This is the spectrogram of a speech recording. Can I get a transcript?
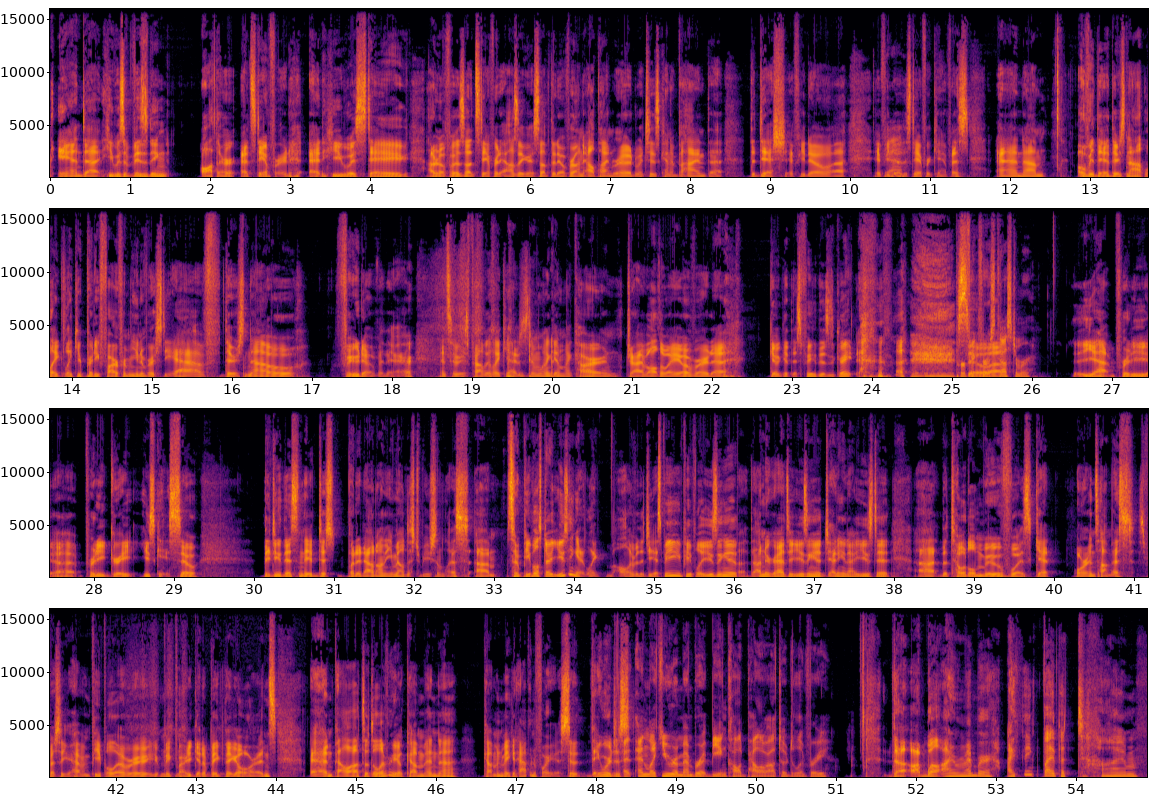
and uh, he was a visiting author at Stanford, and he was staying. I don't know if it was on Stanford housing or something over on Alpine Road, which is kind of behind the the dish, if you know uh, if you yeah. know the Stanford campus. And um, over there, there's not like like you're pretty far from University Ave. There's no food over there, and so he was probably like, "Yeah, I just didn't want to get in my car and drive all the way over to go get this food. This is great." Perfect so, first uh, customer. Yeah, pretty uh, pretty great use case. So they do this and they just put it out on the email distribution lists. Um, so people start using it like all over the GSB. People are using it. The undergrads are using it. Jenny and I used it. Uh, the total move was get Oren's hummus, especially you're having people over, your big party, get a big thing of Oren's, and Palo Alto Delivery will come and uh, come and make it happen for you. So they were just and, and, like you remember it being called Palo Alto Delivery. The uh, well, I remember. I think by the time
